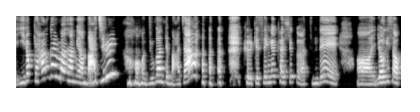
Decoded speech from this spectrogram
이렇게 한글만 하면 맞을? 누구한테 맞아? 그렇게 생각하실 것 같은데 어, 여기서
